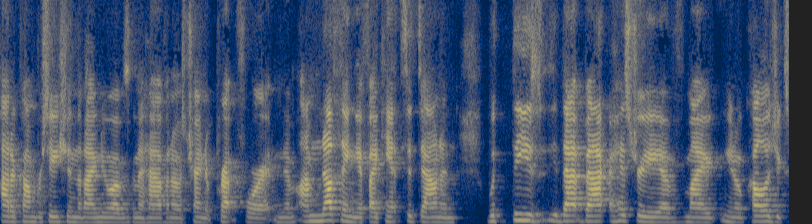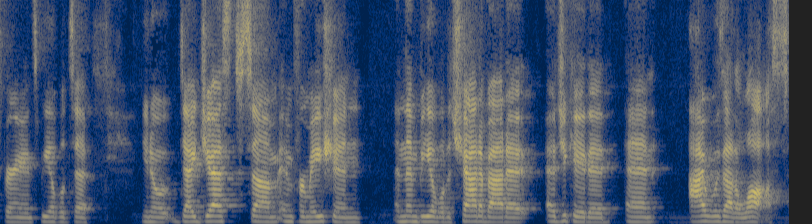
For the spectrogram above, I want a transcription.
had a conversation that I knew I was going to have and I was trying to prep for it. And I'm nothing if I can't sit down and with these that back history of my, you know, college experience be able to, you know, digest some information and then be able to chat about it educated and I was at a loss.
